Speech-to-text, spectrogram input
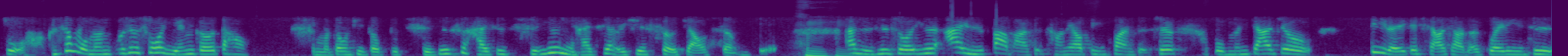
做好。可是我们不是说严格到。什么东西都不吃，就是还是吃，因为你还是要有一些社交生活。他只是说，因为碍于爸爸是糖尿病患者，所以我们家就立了一个小小的规定，是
